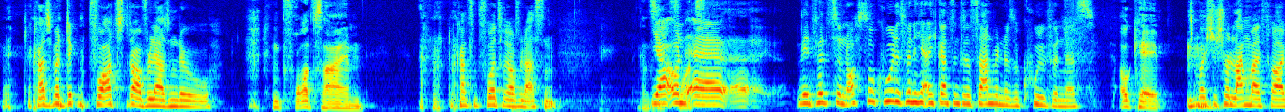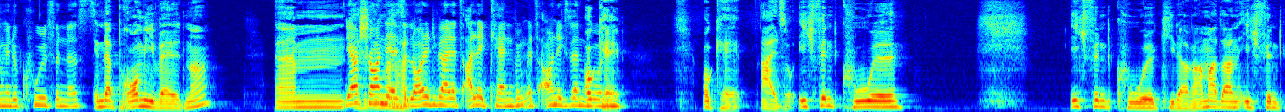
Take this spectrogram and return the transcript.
Da kannst du mal dicken Pforz drauf lassen, du. In Pforzheim. Du kannst einen Pforz drauf lassen. Ja, und äh, äh, wen findest du noch so cool? Das finde ich eigentlich ganz interessant, wenn du so cool findest. Okay, Wollte ich schon lange mal fragen, wen du cool findest. in der Promi-Welt, ne? Ähm, Ja, also schon, halt- Leute, die wir halt jetzt alle kennen, bringt mir jetzt auch nichts, wenn du Okay. ein- Okay, also ich finde cool. Ich finde cool Kida Ramadan. Ich finde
